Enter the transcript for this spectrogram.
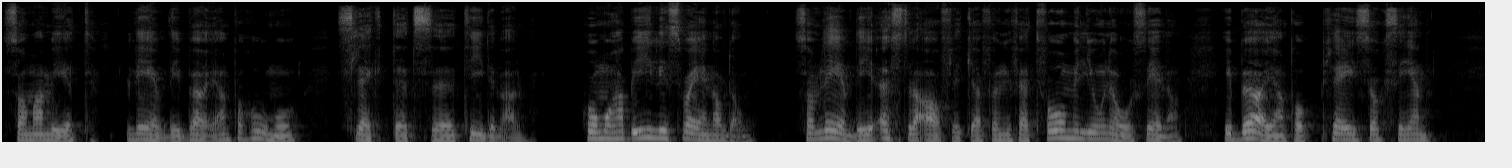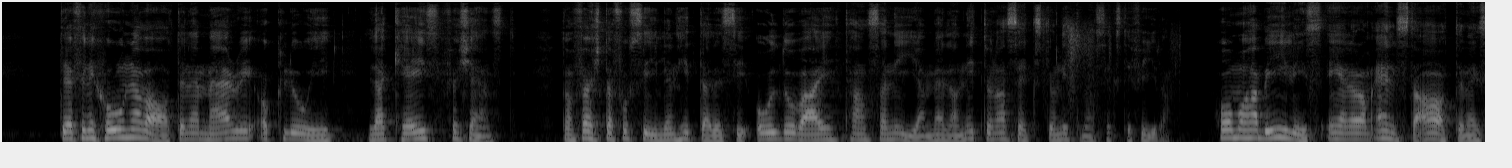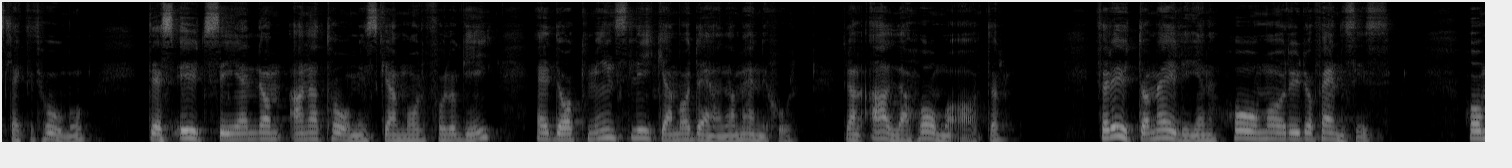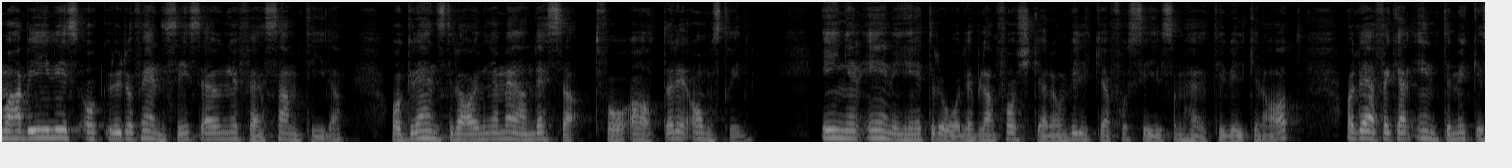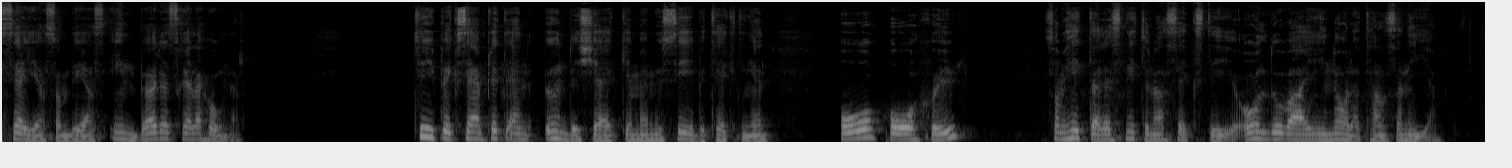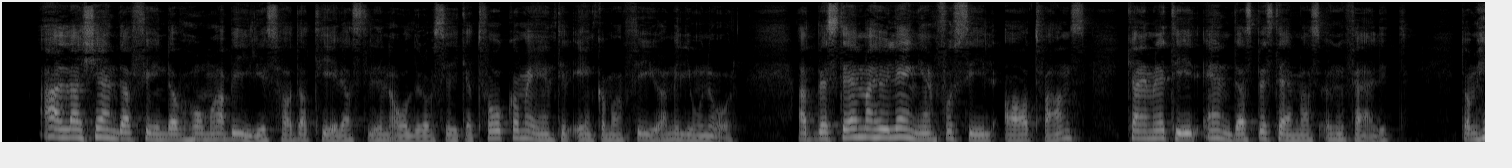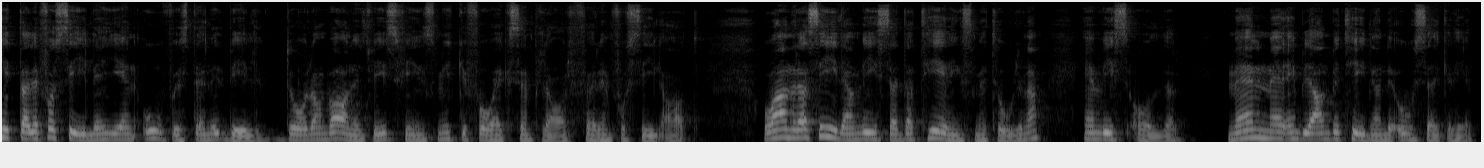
som man vet levde i början på Homo-släktets eh, tidevarv. Homo habilis var en av dem som levde i östra Afrika för ungefär två miljoner år sedan i början på Pleistocen. Definitionen av arten är Mary och Louis Lacays förtjänst. De första fossilen hittades i Olduvai, Tanzania mellan 1960 och 1964. Homo habilis är en av de äldsta arterna i släktet Homo. Dess utseende och anatomiska morfologi är dock minst lika moderna människor bland alla homoarter, förutom möjligen Homo rudolfensis. Homo habilis och rudolfensis är ungefär samtida och gränsdragningen mellan dessa två arter är omstridd. Ingen enighet råder bland forskare om vilka fossil som hör till vilken art och därför kan inte mycket sägas om deras inbördes relationer. Typexemplet är en underkäke med museibeteckningen OH7 som hittades 1960 i Olduvai i norra Tanzania. Alla kända fynd av Homo habilis har daterats till en ålder av cirka 2,1 till 1,4 miljoner år. Att bestämma hur länge en fossil art fanns kan emellertid endast bestämmas ungefärligt. De hittade fossilen ger en ofullständig bild då de vanligtvis finns mycket få exemplar för en fossil art. Å andra sidan visar dateringsmetoderna en viss ålder, men med ibland betydande osäkerhet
